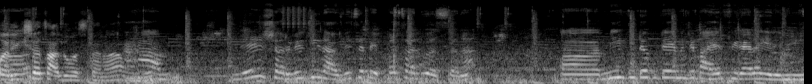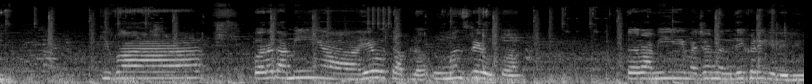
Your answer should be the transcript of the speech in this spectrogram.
परीक्षा चालू असताना हां म्हणजे? म्हणजे शर्विलची दहावीचे पेपर चालू असताना मी कुठे कुठे म्हणजे बाहेर फिरायला गेलेली. किंवा परत आम्ही हे होतं आपलं वुमन्स डे होतं. तर आम्ही माझ्या नंदेकडे गेलेली.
